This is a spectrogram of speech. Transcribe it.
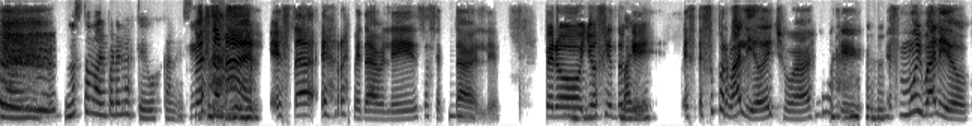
No, no está mal para los que buscan eso. No está mal, está, es respetable, es aceptable, pero yo siento que es es súper válido, de hecho, ¿ah? Es como que es muy válido,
